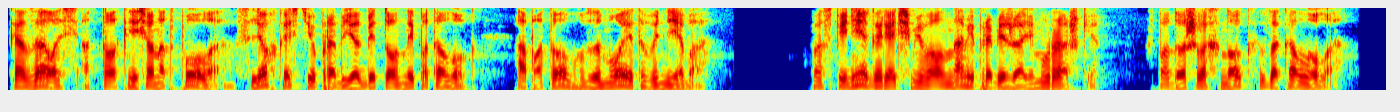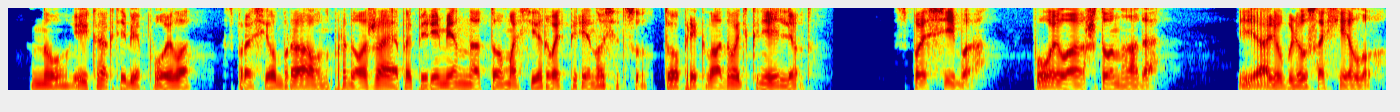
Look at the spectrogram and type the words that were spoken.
Казалось, оттолкнись он от пола, с легкостью пробьет бетонный потолок, а потом взмоет в небо. По спине горячими волнами пробежали мурашки. В подошвах ног закололо. «Ну и как тебе пойло?» – спросил Браун, продолжая попеременно то массировать переносицу, то прикладывать к ней лед. «Спасибо. Пойло, что надо. Я люблю Сахелу».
